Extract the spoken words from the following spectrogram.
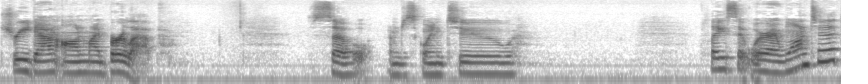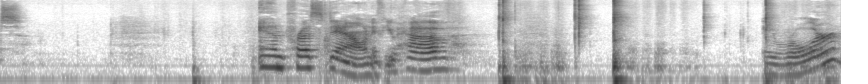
tree down on my burlap. So I'm just going to place it where I want it and press down. If you have a roller,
